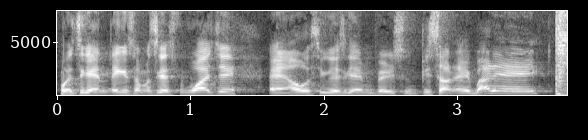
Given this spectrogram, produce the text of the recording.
once again, thank you so much guys for watching. And I will see you guys again very soon. Peace out everybody.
